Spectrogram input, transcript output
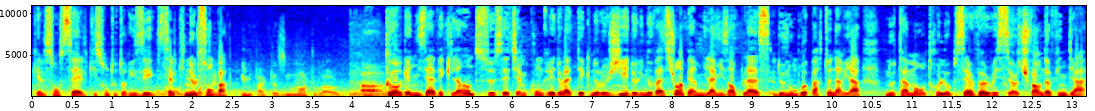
Quelles sont celles qui sont autorisées, celles qui ne le sont pas? Co-organisé avec l'Inde, ce 7e congrès de la technologie et de l'innovation a permis la mise en place de nombreux partenariats, notamment entre l'Observer Research Fund of India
